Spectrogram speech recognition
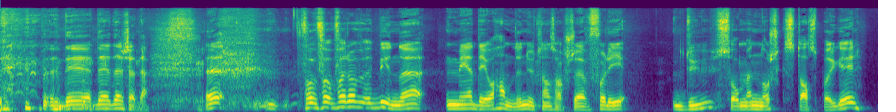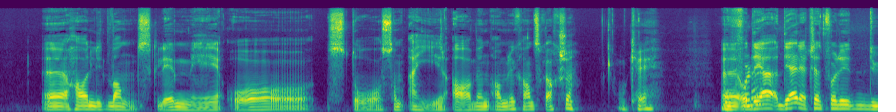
det, det, det skjedde. jeg. For, for, for å begynne med det å handle en utenlandsaksje. Fordi du som en norsk statsborger eh, har litt vanskelig med å stå som eier av en amerikansk aksje. Ok. Eh, Hvorfor og det er, det er rett og slett fordi du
